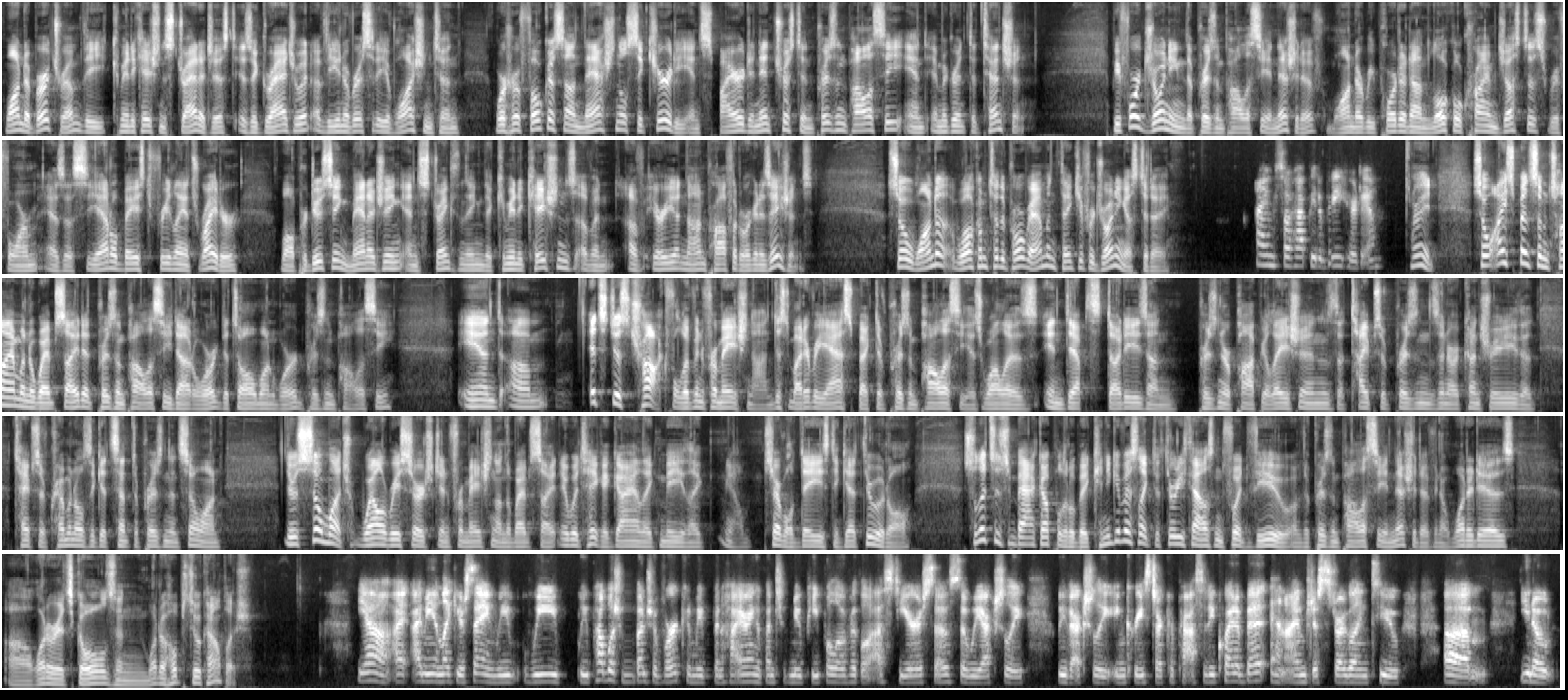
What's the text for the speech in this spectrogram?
Wanda Bertram, the communications strategist, is a graduate of the University of Washington, where her focus on national security inspired an interest in prison policy and immigrant detention. Before joining the Prison Policy Initiative, Wanda reported on local crime justice reform as a Seattle based freelance writer while producing, managing, and strengthening the communications of, an, of area nonprofit organizations. So, Wanda, welcome to the program and thank you for joining us today. I'm so happy to be here, Dan. All right. So, I spent some time on the website at prisonpolicy.org. That's all one word, prison policy. And um, it's just chock full of information on just about every aspect of prison policy, as well as in depth studies on prisoner populations, the types of prisons in our country, the types of criminals that get sent to prison, and so on. There's so much well researched information on the website. It would take a guy like me, like, you know, several days to get through it all. So let's just back up a little bit. Can you give us like the 30,000 foot view of the Prison Policy Initiative? You know, what it is, uh, what are its goals, and what it hopes to accomplish? Yeah, I, I, mean, like you're saying, we we we publish a bunch of work, and we've been hiring a bunch of new people over the last year or so. So we actually we've actually increased our capacity quite a bit, and I'm just struggling to, um, you know,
